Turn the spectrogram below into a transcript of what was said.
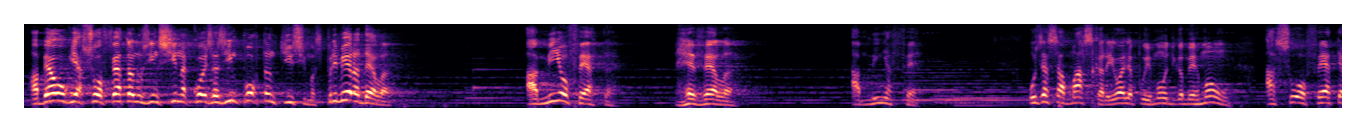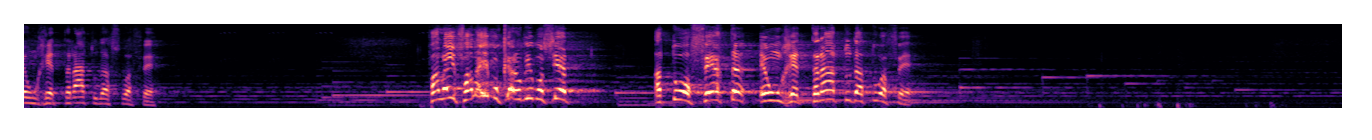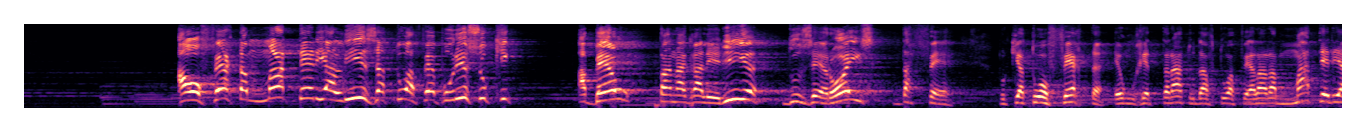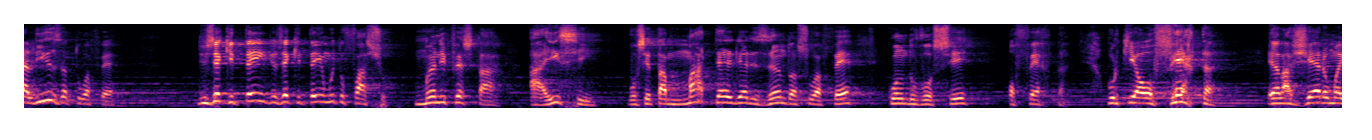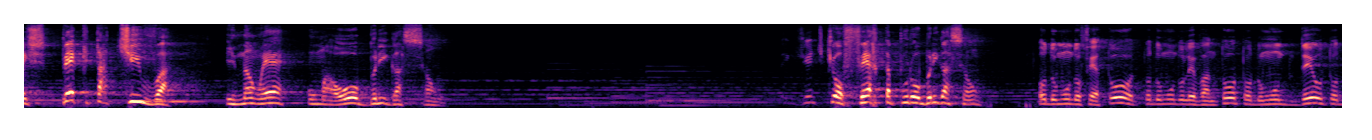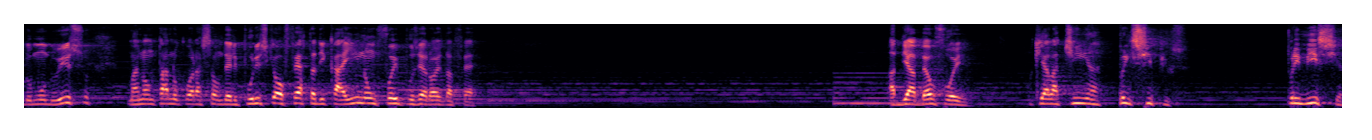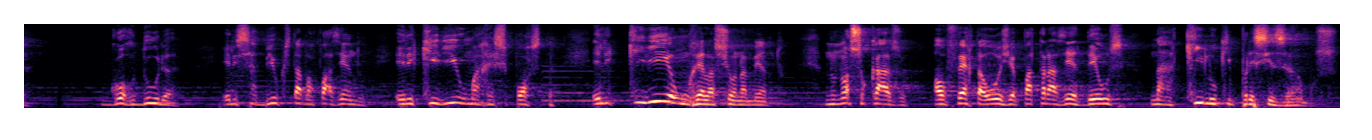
Abel e a sua oferta nos ensina coisas importantíssimas. Primeira dela, a minha oferta revela a minha fé. Use essa máscara e olha para o irmão e diga: meu irmão, a sua oferta é um retrato da sua fé. Fala aí, fala aí, eu quero ouvir você. A tua oferta é um retrato da tua fé. A oferta materializa a tua fé, por isso que Abel está na galeria dos heróis da fé, porque a tua oferta é um retrato da tua fé, ela materializa a tua fé. Dizer que tem, dizer que tem é muito fácil, manifestar, aí sim você está materializando a sua fé quando você oferta, porque a oferta ela gera uma expectativa e não é uma obrigação. Gente que oferta por obrigação. Todo mundo ofertou, todo mundo levantou, todo mundo deu, todo mundo isso, mas não está no coração dele. Por isso que a oferta de Caim não foi para os heróis da fé. A de Abel foi porque ela tinha princípios, primícia, gordura. Ele sabia o que estava fazendo, ele queria uma resposta, ele queria um relacionamento. No nosso caso, a oferta hoje é para trazer Deus naquilo que precisamos.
